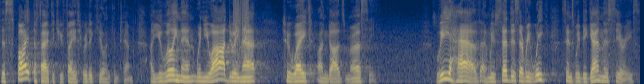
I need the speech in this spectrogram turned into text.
despite the fact that you face ridicule and contempt? Are you willing then, when you are doing that, to wait on God's mercy? We have, and we've said this every week since we began this series,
